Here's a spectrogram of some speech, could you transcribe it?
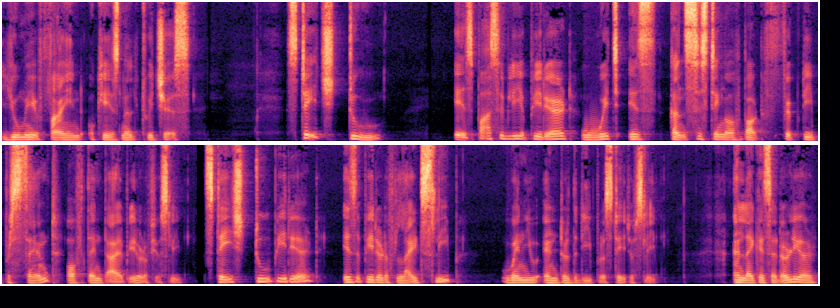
you may find occasional twitches. Stage two is possibly a period which is consisting of about 50% of the entire period of your sleep. Stage two period is a period of light sleep when you enter the deeper stage of sleep. And like I said earlier,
